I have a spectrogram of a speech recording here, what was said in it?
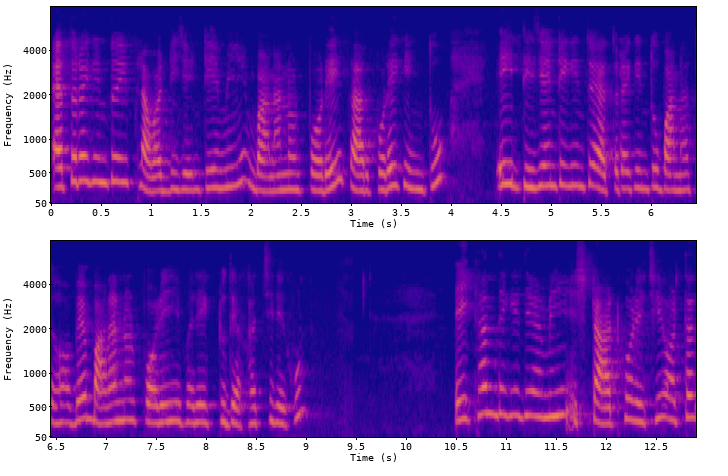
এতটা কিন্তু এই ফ্লাওয়ার ডিজাইনটি আমি বানানোর পরেই, তারপরে কিন্তু এই ডিজাইনটি কিন্তু এতটা কিন্তু বানাতে হবে। বানানোর পরেই এবারে একটু দেখাচ্ছি, দেখুন। এইখান থেকে যে আমি স্টার্ট করেছি, অর্থাৎ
